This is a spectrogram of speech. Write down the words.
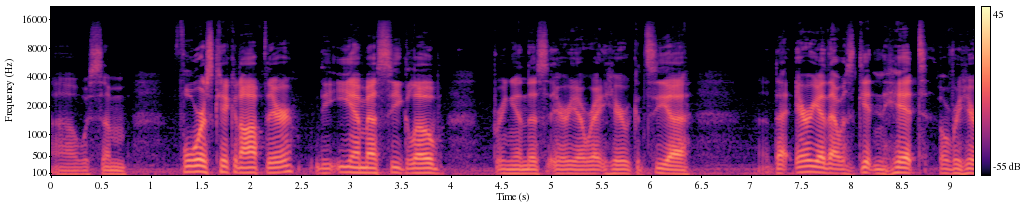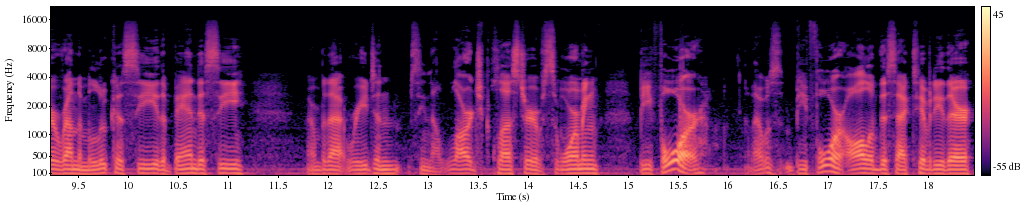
uh, with some fours kicking off there. The EMSC globe bring in this area right here. We can see uh, that area that was getting hit over here around the Molucca Sea, the Banda Sea. Remember that region? Seen a large cluster of swarming before. That was before all of this activity there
